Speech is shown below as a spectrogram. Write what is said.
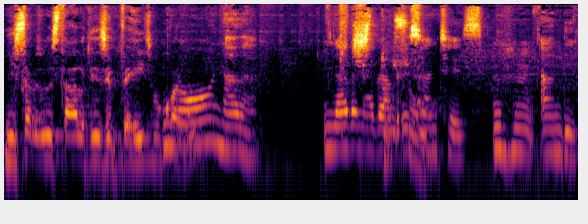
¿Ni sabes dónde está? ¿Lo tienes en Facebook o algo? no, nada. Nada, Chistoso. nada. Andrés Sánchez. Andy.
